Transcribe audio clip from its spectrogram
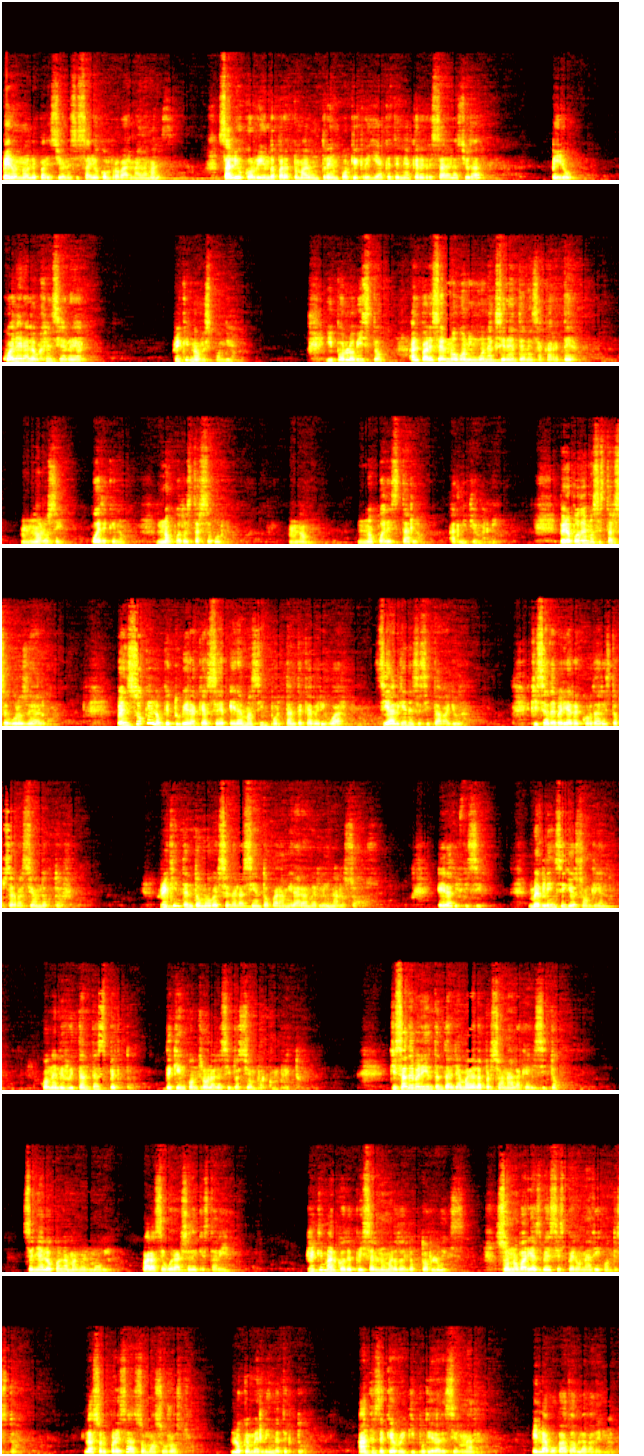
Pero no le pareció necesario comprobar nada más. Salió corriendo para tomar un tren porque creía que tenía que regresar a la ciudad. Pero, ¿cuál era la urgencia real? Ricky no respondió. Y por lo visto, al parecer no hubo ningún accidente en esa carretera. No lo sé, puede que no. No puedo estar seguro. No, no puede estarlo, admitió Marlene. Pero podemos estar seguros de algo. Pensó que lo que tuviera que hacer era más importante que averiguar si alguien necesitaba ayuda. Quizá debería recordar esta observación, doctor. Rick intentó moverse en el asiento para mirar a Merlín a los ojos. Era difícil. Merlín siguió sonriendo, con el irritante aspecto de quien controla la situación por completo. Quizá debería intentar llamar a la persona a la que visitó. Señaló con la mano el móvil. para asegurarse de que está bien. Ricky marcó deprisa el número del doctor Luis. Sonó varias veces, pero nadie contestó. La sorpresa asomó a su rostro, lo que Merlín detectó. Antes de que Ricky pudiera decir nada, el abogado hablaba de nuevo.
